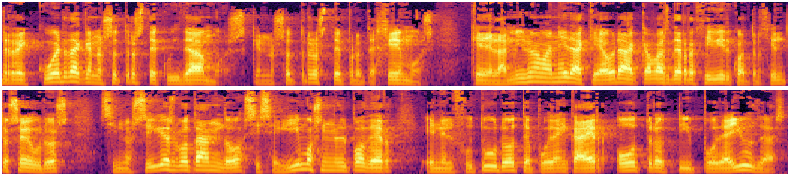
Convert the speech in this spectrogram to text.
Recuerda que nosotros te cuidamos, que nosotros te protegemos, que de la misma manera que ahora acabas de recibir 400 euros, si nos sigues votando, si seguimos en el poder, en el futuro te pueden caer otro tipo de ayudas,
